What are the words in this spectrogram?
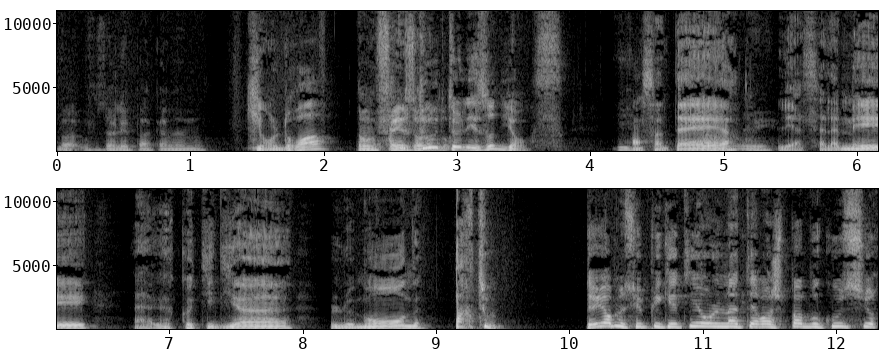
bah, vous n'allez pas quand même. Qui ont le droit dans toutes les audiences. France Inter, ah, Léa Salamé, euh, Le Quotidien, Le Monde, partout. D'ailleurs, M. Piketty, on ne l'interroge pas beaucoup sur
